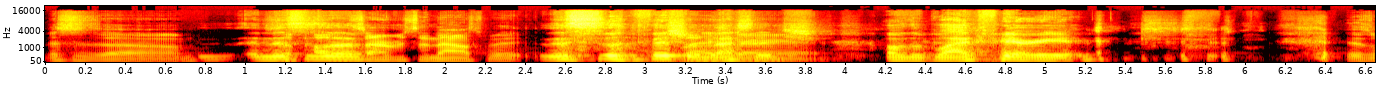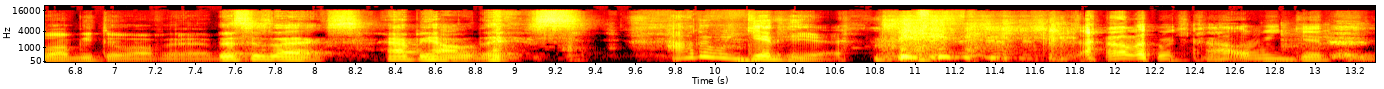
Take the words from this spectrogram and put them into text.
this is um and this this is a is public a service announcement. this is an official Black message variant. of the Black Variant. is what we do over here. This man. is X. Happy holidays. how did we get here? how, did we, how did we get here?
